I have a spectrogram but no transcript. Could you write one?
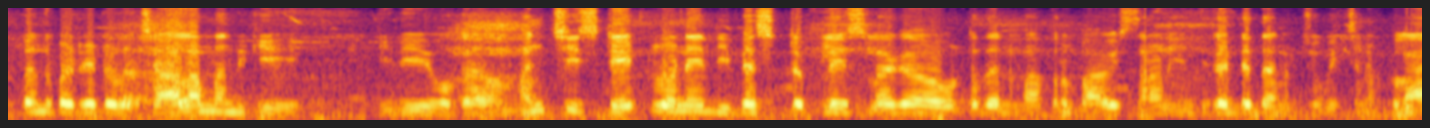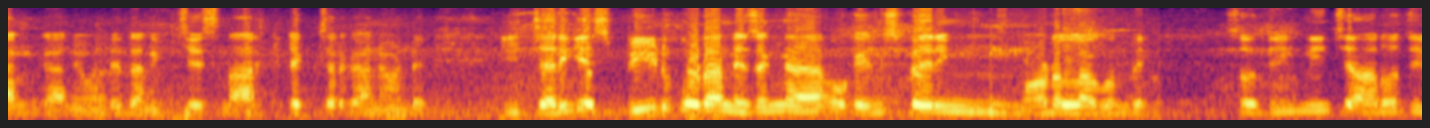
ఇబ్బంది పడేటప్పుడు చాలా మందికి ఇది ఒక మంచి స్టేట్లోనే ది బెస్ట్ ప్లేస్ లాగా ఉంటుందని మాత్రం భావిస్తున్నాను. ఎందుకంటే దానికి చూపించిన ప్లాన్ కానివ్వండి దానికి చేసిన ఆర్కిటెక్చర్ కానివ్వండి ఈ జరిగే స్పీడ్ కూడా నిజంగా ఒక ఇన్స్పైరింగ్ మోడల్ లాగా ఉంది సో దీని నుంచి ఆ రోజు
